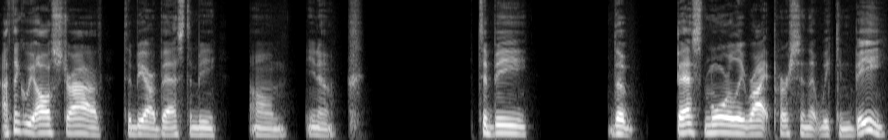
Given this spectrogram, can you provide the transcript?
I think we all strive to be our best and be, um, you know, to be the best morally right person that we can be.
